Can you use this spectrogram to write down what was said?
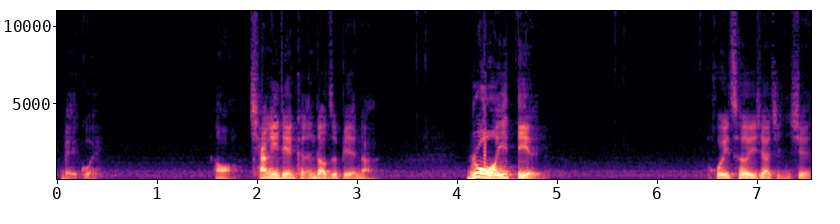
玫瑰，哦，强一点可能到这边啦，弱一点，回撤一下颈线，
